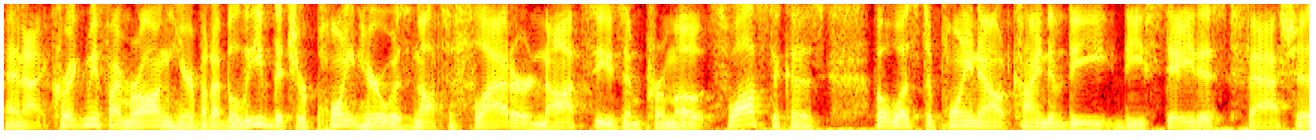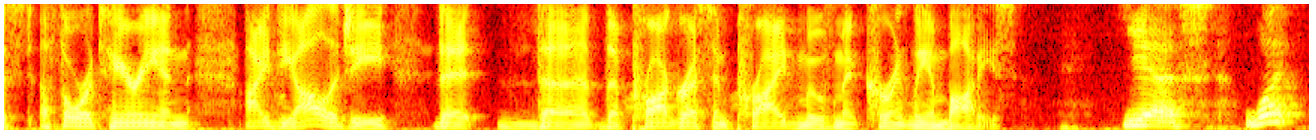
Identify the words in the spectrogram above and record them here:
And I, correct me if I'm wrong here, but I believe that your point here was not to flatter Nazis and promote swastikas, but was to point out kind of the the statist, fascist, authoritarian ideology that the the progress and pride movement currently embodies. Yes. What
